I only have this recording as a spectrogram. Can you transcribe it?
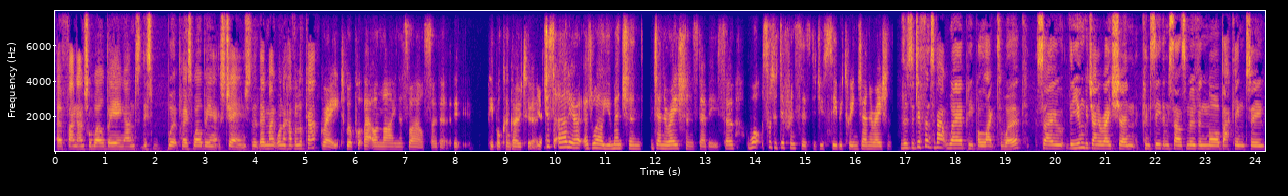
of financial well-being and this workplace well-being exchange that they might want to have a look at. Great, we'll put that online as well so that it, people can go to it. Yeah. Just earlier as well, you mentioned generations, Debbie. So, what sort of differences did you see between generations? There's a difference about where people like to work. So, the younger generation can see themselves moving more back into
